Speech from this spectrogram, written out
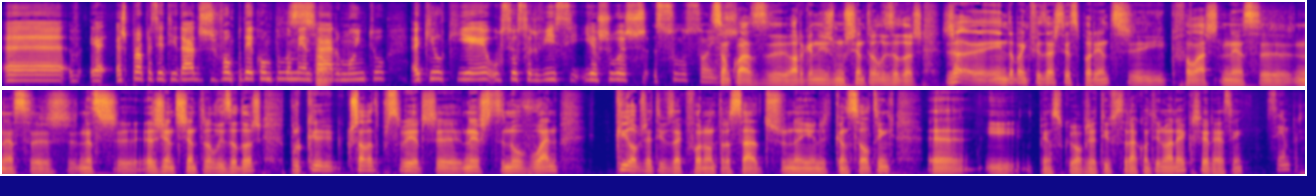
uh, as próprias entidades vão poder complementar São... muito aquilo que é o seu serviço e as suas soluções. São quase organismos centralizadores. Já, ainda bem que fizeste esse parênteses e que falaste nesse, nesses, nesses agentes centralizadores, porque gostava de perceber neste novo ano que objetivos é que foram traçados na Unit Consulting uh, e penso que o objetivo será continuar a crescer, é assim? Sempre.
